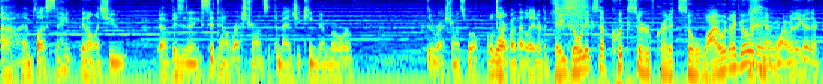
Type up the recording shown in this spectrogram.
Ah, and plus, they, they don't let you uh, visit any sit down restaurants at the Magic Kingdom or the restaurants will. We'll Well, talk about that later. They don't accept quick serve credits, so why would I go there? Why would they go there?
